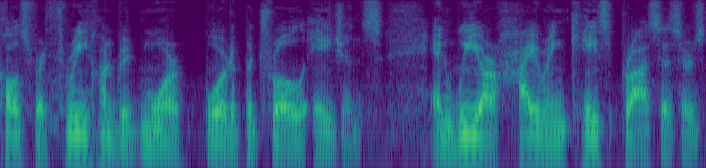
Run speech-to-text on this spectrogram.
calls for 300 more Border Patrol agents. And we are hiring case processors.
